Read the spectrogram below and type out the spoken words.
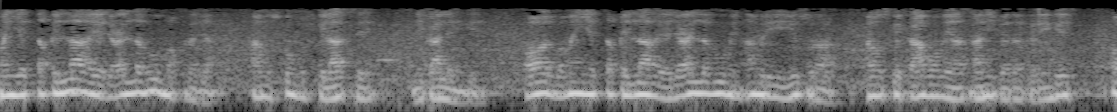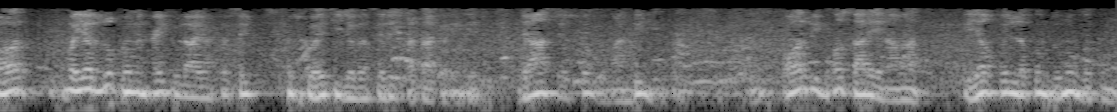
میں یہ تقلّہ یا جو مخرجہ ہم اس کو مشکلات سے نکالیں گے۔ اور میں یہ تقلّہ یا جو من امری یسرا، ہم اس کے کاموں میں آسانی پیدا کریں گے اور وہ من حیث لا اس کو ایسی جگہ سے رزق عطا کریں گے جہاں سے اس کو گمان بھی نہیں اور بھی بہت سارے انعامات۔ یغفر لکم ذنوبکم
